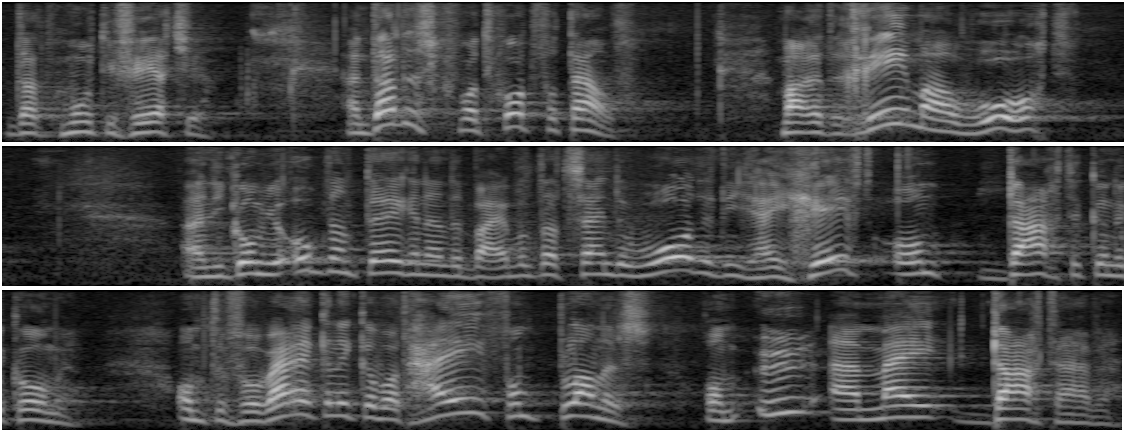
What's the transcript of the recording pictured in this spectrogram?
Dat motiveert je. En dat is wat God vertelt. Maar het Rema-woord, en die kom je ook dan tegen in de Bijbel, dat zijn de woorden die hij geeft om daar te kunnen komen. Om te verwerkelijken wat hij van plan is. Om u en mij daar te hebben.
